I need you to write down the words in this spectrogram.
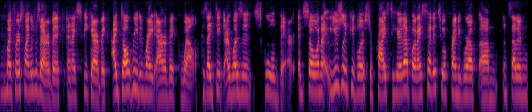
my first language was Arabic and I speak Arabic, I don't read and write Arabic well because I did I wasn't schooled there. And so when I usually people are surprised to hear that, but I said it to a friend who grew up um, in Southern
